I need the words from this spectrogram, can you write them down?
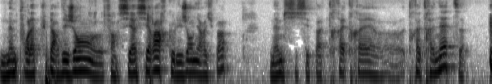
Même pour la plupart des gens, euh, enfin c'est assez rare que les gens n'y arrivent pas, même si c'est pas très très euh, très très net.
